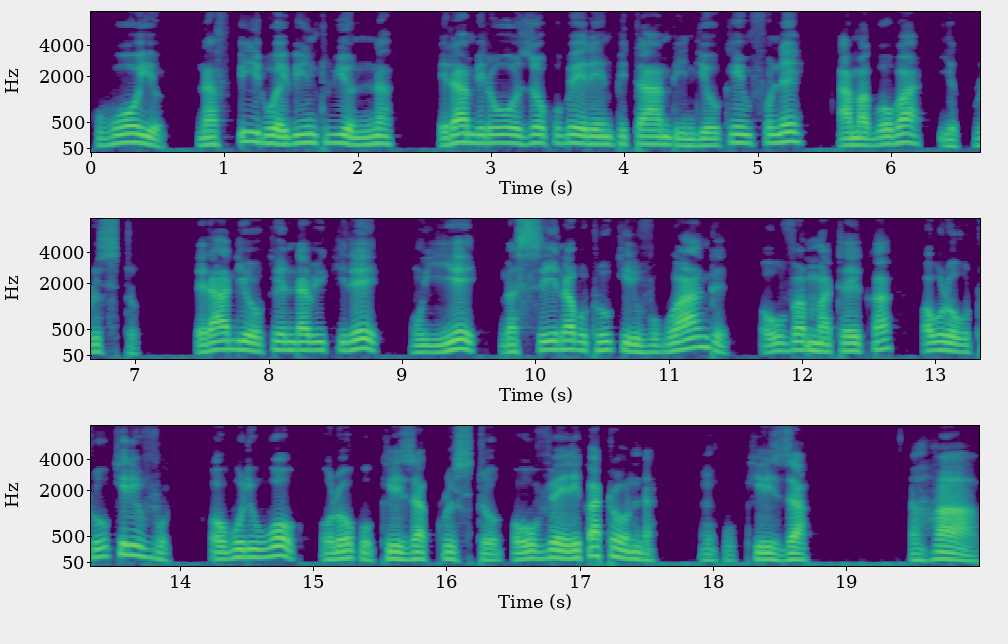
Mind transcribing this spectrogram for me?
Ku bw'oyo nafiirwa ebintu byonna era mbirowooza okubeera empitambi ndyoke nfune amagoba ye kristo. Era ndyoke ndabikire mu ye nga sirina butuukirivu bwange obuva mu mateeka wabula obutuukirivu obuliwo olw'okukkiriza kristo obuva eri katonda mu kukkiriza. Aha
